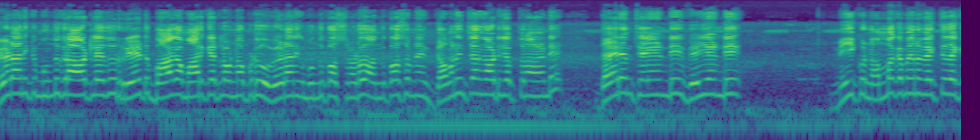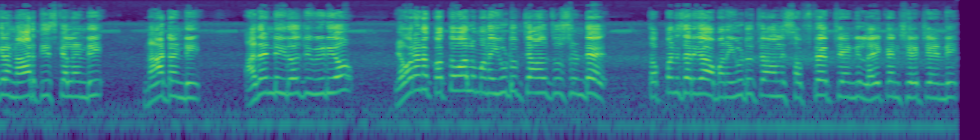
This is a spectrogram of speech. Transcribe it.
వేయడానికి ముందుకు రావట్లేదు. రేటు బాగా మార్కెట్లో ఉన్నప్పుడు వేయడానికి ముందుకు వస్తున్నాడు. అందుకోసం నేను గమనించాను కాబట్టి చెప్తున్నానండి. ధైర్యం చేయండి వేయండి. మీకు నమ్మకమైన వ్యక్తి దగ్గర నారు తీసుకెళ్ళండి నాటండి. అదండి ఈరోజు వీడియో. ఎవరైనా కొత్త వాళ్ళు మన యూట్యూబ్ ఛానల్ చూస్తుంటే తప్పనిసరిగా మన యూట్యూబ్ ఛానల్ని సబ్స్క్రైబ్ చేయండి లైక్ అండ్ షేర్ చేయండి.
